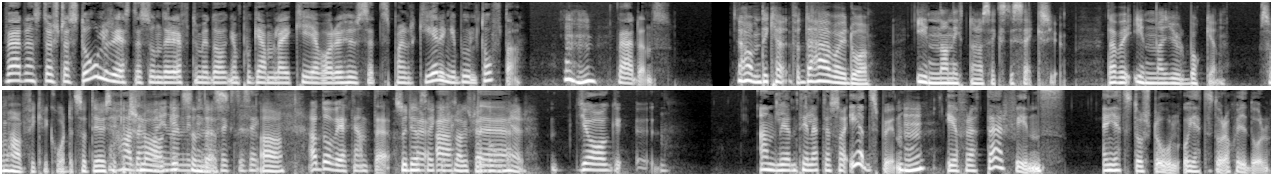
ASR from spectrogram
Världens största stol restes under eftermiddagen på gamla Ikea-varuhusets parkering i Bulltofta. Mhm. Världens. Jaha, men det, kan, för det här var ju då innan 1966 ju. Det här var ju innan julbocken som han fick rekordet. Så det har ju säkert innan slagits sedan dess. 1966. Ja, Ja, då vet jag inte. så det har säkert slagits flera eh, gånger. Jag... Anledningen till att jag sa Edsbyn Mm. är för att där finns en jättestor stol och jättestora skidor.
